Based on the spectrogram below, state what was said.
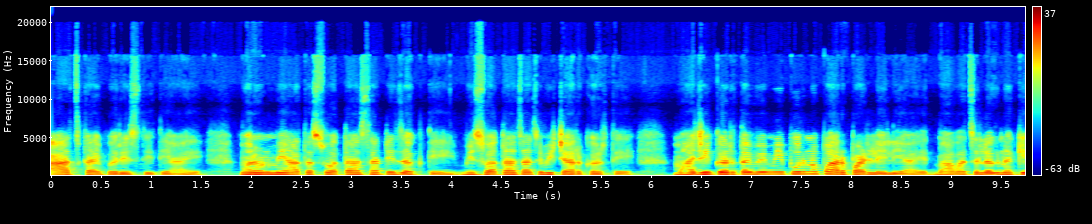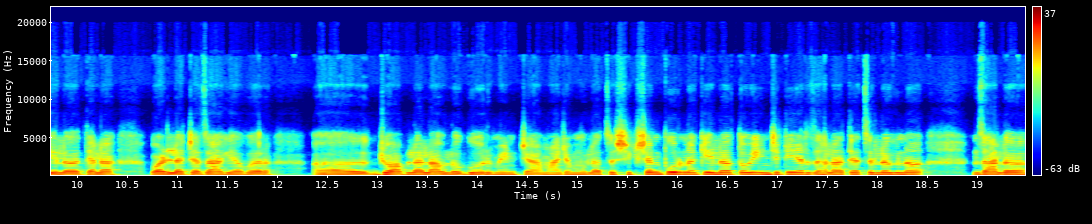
आज काय परिस्थिती आहे? म्हणून मी आता स्वतःसाठी जगते. मी स्वतःचाच विचार करते. माझी कर्तव्य मी पूर्ण पार पाडलेली आहेत. भावाचं लग्न केलं त्याला वडिलाच्या जाग्यावर जॉबला लावलं गव्हर्मेंटच्या माझ्या मुलाचं शिक्षण पूर्ण केलं तो इंजिनियर झाला त्याचं लग्न झालं.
